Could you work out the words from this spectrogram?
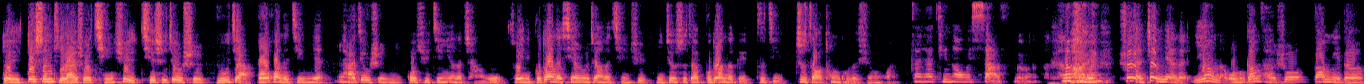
对，对身体来说，情绪其实就是如假包换的经验，嗯它就是你过去经验的产物。所以你不断的陷入这样的情绪，你就是在不断的给自己制造痛苦的循环。大家听到会吓死了。说点正面的，一样的。我们刚才说，当你的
